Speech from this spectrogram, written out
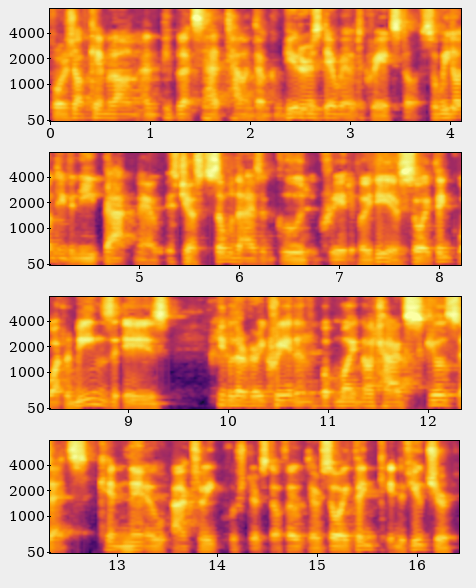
Photoshop came along and people that had talent on computers, they were able to create stuff. So we don't even need that now. It's just someone that has a good creative idea. So I think what it means is people that are very creative mm. but might not have skill sets can now actually push their stuff out there. So I think in the future,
